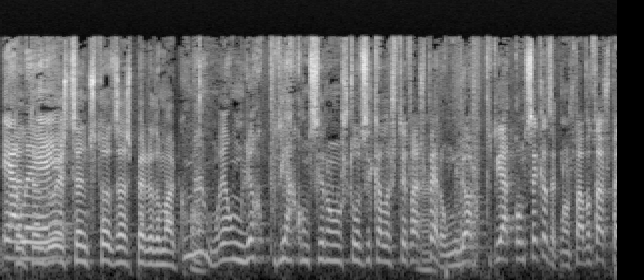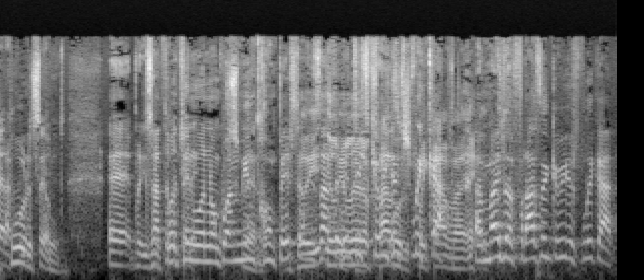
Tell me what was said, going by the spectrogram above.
ela Portanto, andou é... estes anos todos à espera do Macron. Não, é o melhor que podia acontecer, eu não estou a dizer que ela esteve à espera. O melhor que podia acontecer, quer dizer, que não estavas à espera, aconteceu-te. É, exatamente. Continua a não Quando me interrompeste, Ele- era ele exatamente ia ler isso a que eu ia explicar. explicava. A meio da frase em que eu ia explicar.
